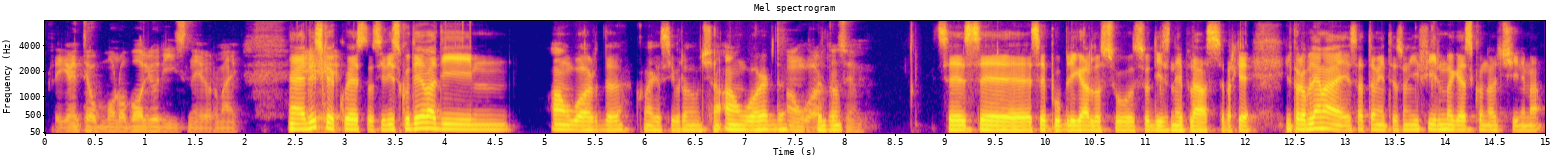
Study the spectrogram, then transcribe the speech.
praticamente è un monopolio Disney ormai. Eh, il rischio è questo, si discuteva di mm, Onward, come si pronuncia? Onward. Onward, sì. Se, se, se, pubblicarlo su, su, Disney Plus, perché il problema è esattamente sono i film che escono al cinema.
